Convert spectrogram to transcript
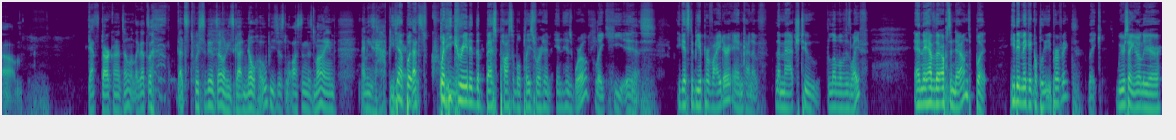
um that's dark on its own like that's a that's twisted in its own he's got no hope he's just lost in his mind and he's happy Yeah, there. but- that's but he created the best possible place for him in his world. Like he is, he gets to be a provider and kind of the match to the love of his life. And they have their ups and downs, but he didn't make it completely perfect. Like we were saying earlier,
